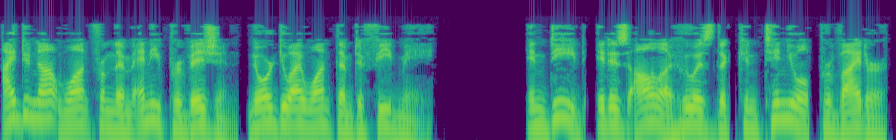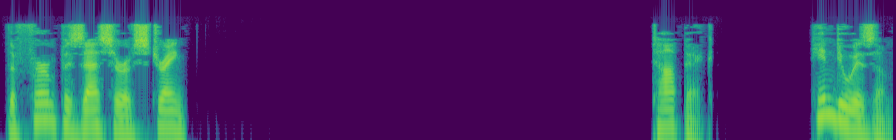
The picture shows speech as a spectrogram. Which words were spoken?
I do not want from them any provision, nor do I want them to feed me. Indeed, it is Allah who is the continual provider, the firm possessor of strength. Hinduism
